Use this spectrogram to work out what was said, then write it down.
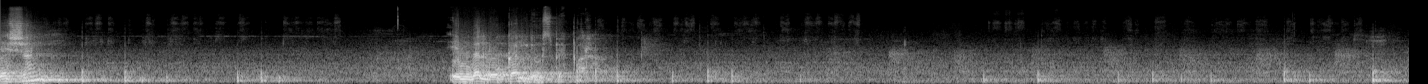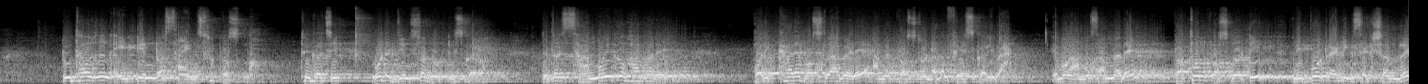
publication in the local newspaper. Two thousand ଏଇଟିନ୍ର ସାଇନ୍ସର ପ୍ରଶ୍ନ ଠିକ୍ ଅଛି ଗୋଟେ ଜିନିଷ ନୋଟିସ୍ କର ଯେତେବେଳେ ସାମୟିକ ଭାବରେ ପରୀକ୍ଷାରେ ବସିଲା ବେଳେ ଆମେ ପ୍ରଶ୍ନଟାକୁ ଫେସ୍ କରିବା ଏବଂ ଆମ ସାମ୍ନାରେ ପ୍ରଥମ ପ୍ରଶ୍ନଟି ରିପୋର୍ଟ ରାଇଟିଂ ସେକ୍ସନରେ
